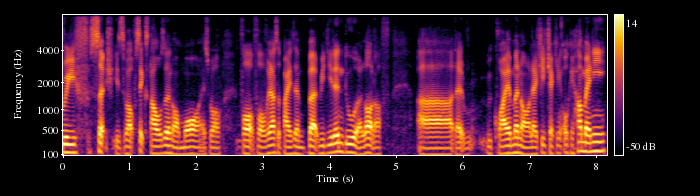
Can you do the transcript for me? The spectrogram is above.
brief search is about six thousand or more as well for for just a Python. But we didn't do a lot of uh, the requirement or actually checking okay how many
